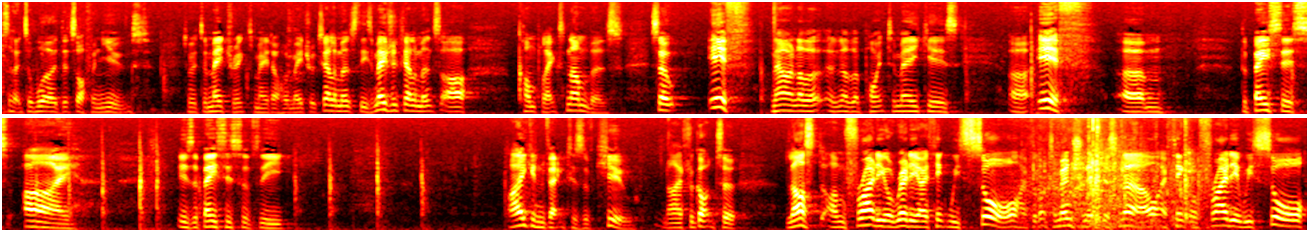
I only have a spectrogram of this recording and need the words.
So it's a word that's often used. So it's a matrix made up of matrix elements. These matrix elements are complex numbers. So if, now another, another point to make is, uh, if um, the basis I is a basis of the eigenvectors of Q. Now, I forgot to, last, on Friday already, I think we saw, I forgot to mention it just now, I think on Friday we saw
